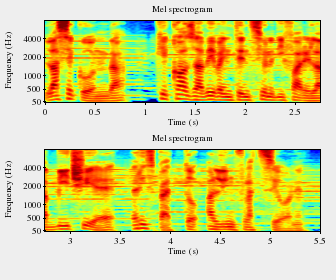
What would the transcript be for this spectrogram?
La seconda, che cosa aveva intenzione di fare la BCE rispetto all'inflazione.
